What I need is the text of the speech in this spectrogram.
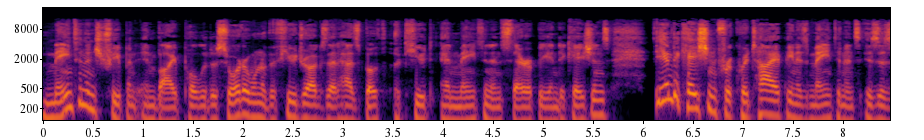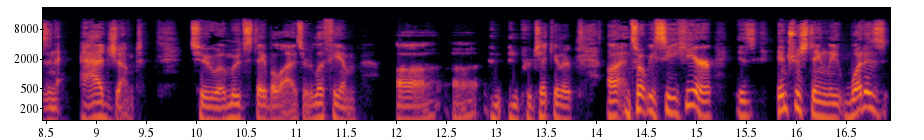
maintenance treatment in bipolar disorder, one of the few drugs that has both acute and maintenance therapy indications. The indication for quetiapine as maintenance is as an adjunct to a mood stabilizer, lithium uh, uh, in, in, particular. Uh, and so what we see here is, interestingly, what is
